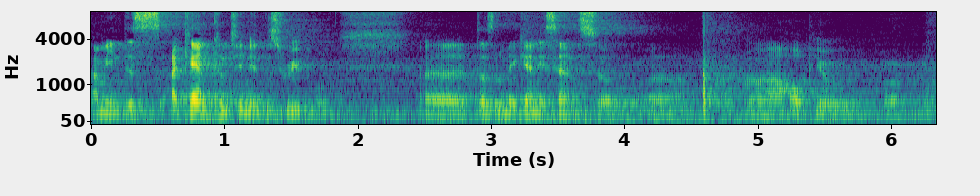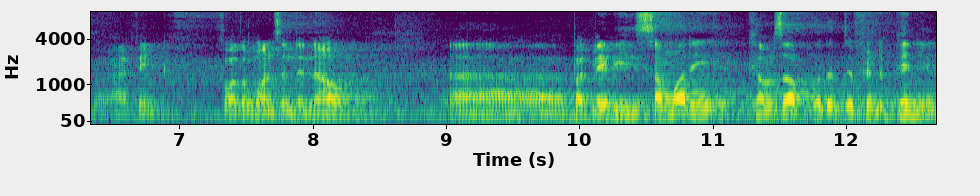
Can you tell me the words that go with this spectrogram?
I mean, this, I can't continue this rebuild. Uh, it doesn't make any sense. So uh, I hope you, I think for the ones in the know. Uh, but maybe somebody comes up with a different opinion.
